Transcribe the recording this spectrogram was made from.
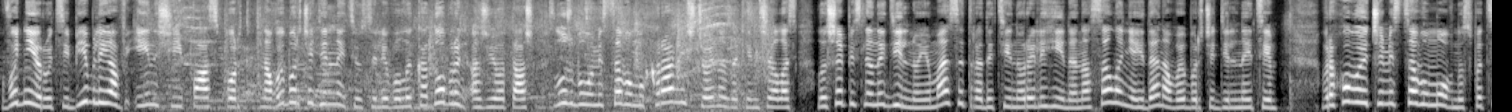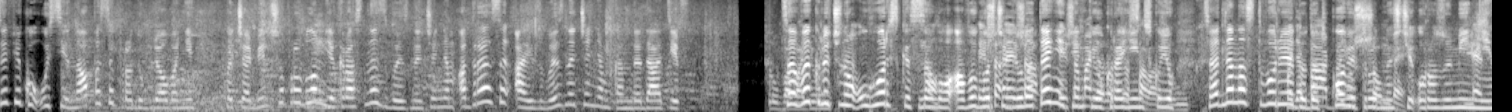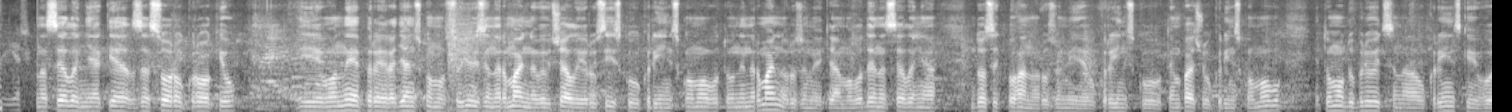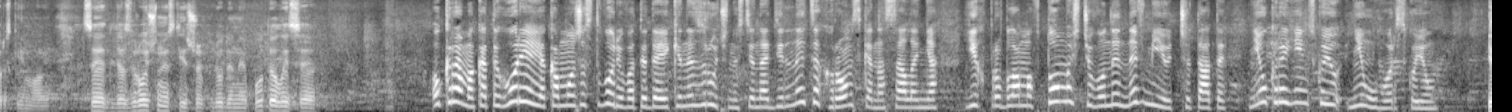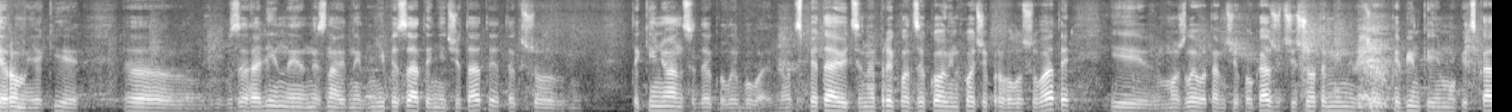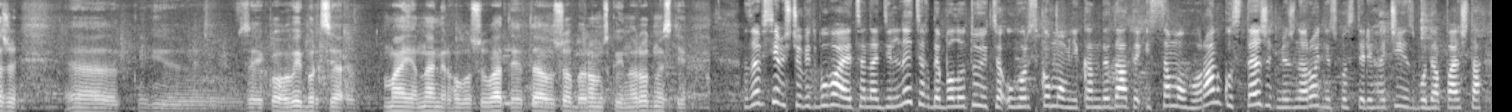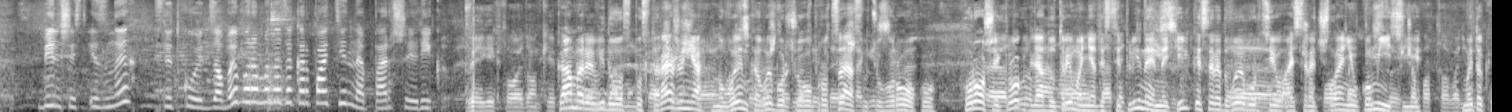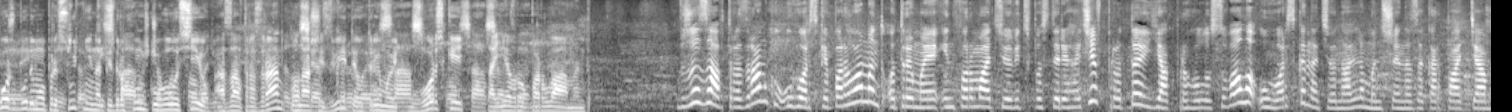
В одній руці Біблія, в іншій паспорт. На виборчій дільниці у селі Велика Добринь ажіотаж. Служба у місцевому храмі щойно закінчилась. Лише після недільної меси традиційно релігійне населення йде на виборчі дільниці. Враховуючи місцеву мовну специфіку, усі написи продубльовані. Хоча більше проблем якраз не з визначенням адреси, а й з визначенням кандидатів. Це виключно угорське село, а виборчі бюлетені тільки українською. Це для нас створює додаткові труднощі у розумінні. населення, яке за 40 років, і вони при радянському союзі нормально вивчали і російську українську мову, то вони нормально розуміють. А молоде населення досить погано розуміє українську, тим паче українську мову, і тому дублюється на українській і угорській мові. Це для зручності, щоб люди не путалися. Окрема категорія, яка може створювати деякі незручності на дільницях ромське населення. Їх проблема в тому, що вони не вміють читати ні українською, ні угорською. Є роми, які е, взагалі не, не знають ні, писати, ні читати, так що такі нюанси деколи бувають. Ну, От спитаються, наприклад, за кого він хоче проголосувати, і можливо там чи покажуть, чи що там він вже в кабінки йому підскаже, е, за якого виборця має намір голосувати та особа ромської народності. За всім, що відбувається на дільницях, де балотуються угорськомовні кандидати із самого ранку, стежать міжнародні спостерігачі із Будапешта. Більшість із них слідкують за виборами на Закарпатті не перший рік. Камери відеоспостереження новинка виборчого процесу цього року. Хороший крок для дотримання дисципліни не тільки серед виборців, а й серед членів комісії. Ми також будемо присутні на підрахунку голосів. А завтра зранку наші звіти отримують угорський та європарламент. Вже завтра зранку угорський парламент отримає інформацію від спостерігачів про те, як проголосувала угорська національна меншина Закарпаття.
